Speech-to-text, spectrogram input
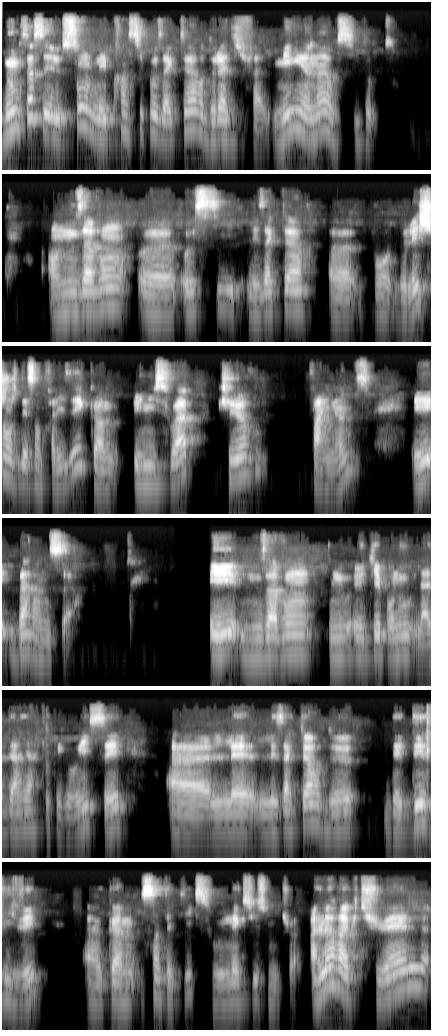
Donc ça, ce sont les principaux acteurs de la DeFi. Mais il y en a aussi d'autres. Nous avons euh, aussi les acteurs euh, de l'échange décentralisé comme Uniswap, Curve, Finance et Balancer. Et nous avons, qui est pour nous la dernière catégorie, c'est euh, les, acteurs de, des dérivés comme Synthetix ou Nexus Mutual. À l'heure actuelle,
